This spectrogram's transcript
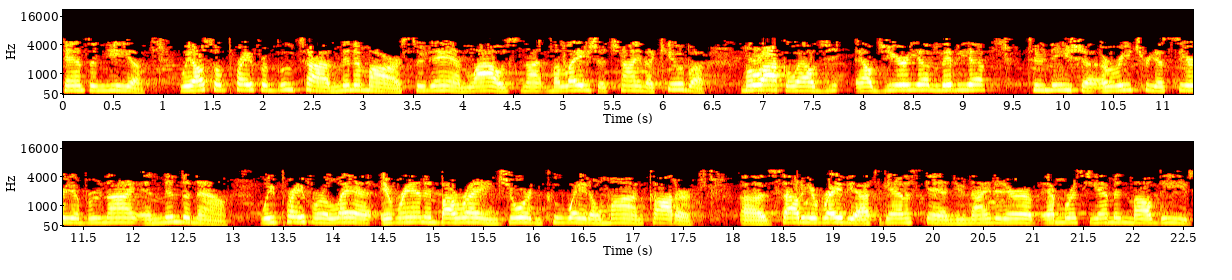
Tanzania. We also pray for Bhutan, Myanmar, Sudan, Laos, Malaysia, China, Cuba, Morocco, Algeria, Libya, Tunisia, Eritrea, Syria, Brunei, and Mindanao. We pray for Iran and Bahrain, Jordan, Kuwait, Oman, Qatar, uh, Saudi Arabia, Afghanistan, United Arab Emirates, Yemen, Maldives,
